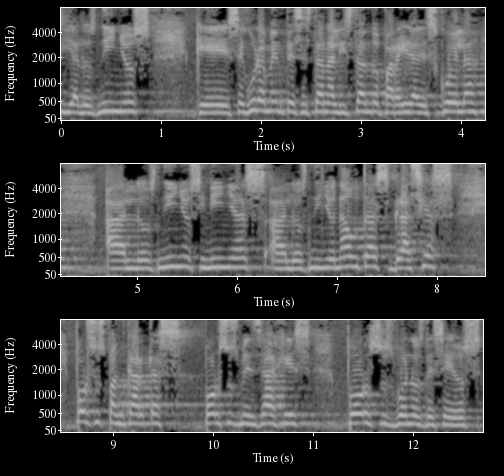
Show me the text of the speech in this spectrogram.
y a los niños que seguramente se están alistando para ir a la escuela, a los niños y niñas, a los niñonautas, gracias por sus pancartas, por sus mensajes, por sus buenos deseos.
